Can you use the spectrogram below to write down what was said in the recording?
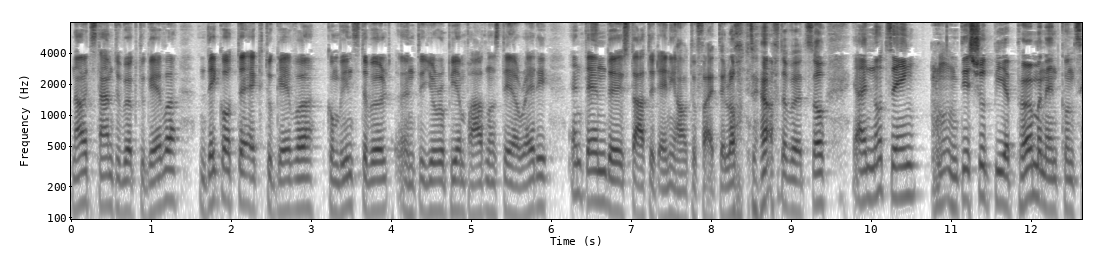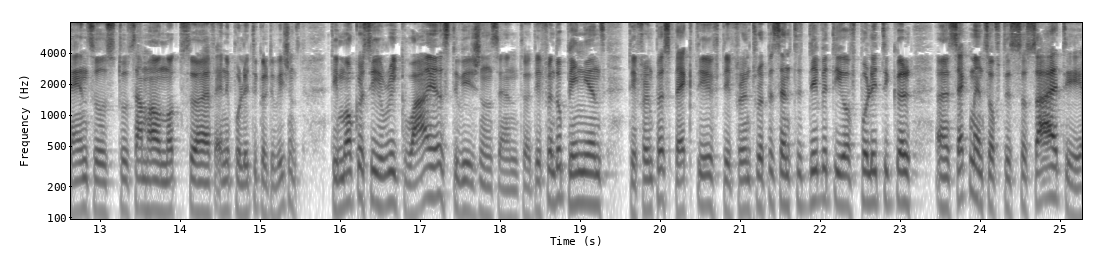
Now it's time to work together. And they got the act together, convinced the world and the European partners they are ready, and then they started anyhow to fight a lot. afterwards. So I'm not saying this should be a permanent consensus to somehow not have any political divisions. Democracy requires divisions and uh, different opinions, different perspective, different representativity of political uh, segments of the society.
